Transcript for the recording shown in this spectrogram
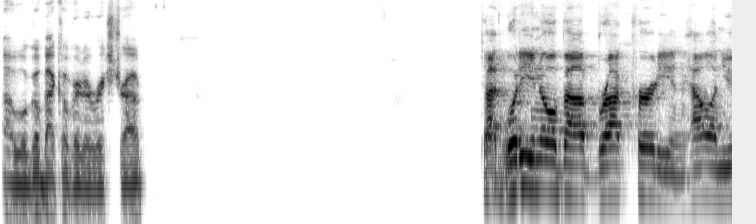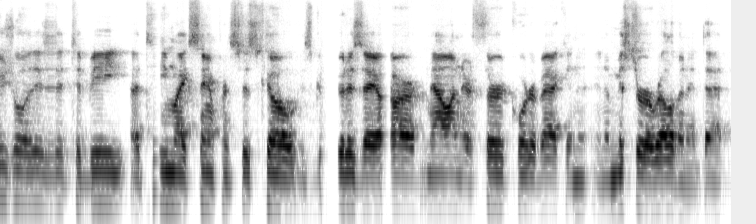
Uh, we'll go back over to Rick Stroud. Todd, what do you know about Brock Purdy and how unusual is it to be a team like San Francisco, as good as they are now on their third quarterback and, and a Mr. Irrelevant at that?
